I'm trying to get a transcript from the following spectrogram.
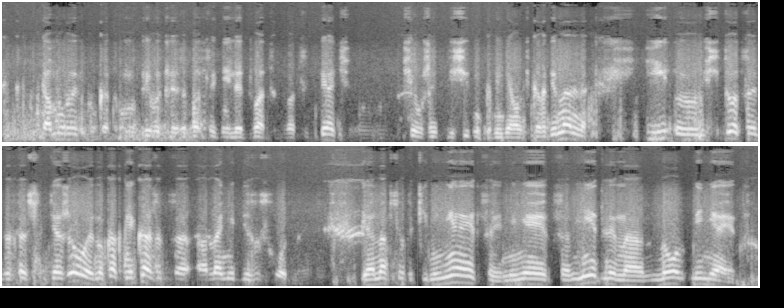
К тому рынку, к которому мы привыкли за последние лет 20-25, все уже действительно поменялось кардинально. И э, ситуация достаточно тяжелая, но, как мне кажется, она не безысходная. И она все-таки меняется, и меняется медленно, но меняется.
